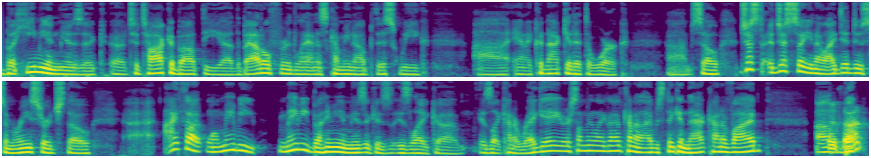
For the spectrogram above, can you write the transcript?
Bahamian music uh, to talk about the uh, the battle for Atlantis coming up this week, uh, and I could not get it to work. Um, so just just so you know, I did do some research though. I, thought, well, maybe maybe Bahamian music is is like uh, is like kind of reggae or something like that. Kind of, I was thinking that kind of vibe. But not.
